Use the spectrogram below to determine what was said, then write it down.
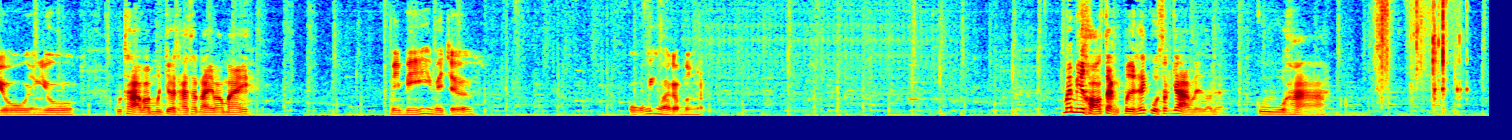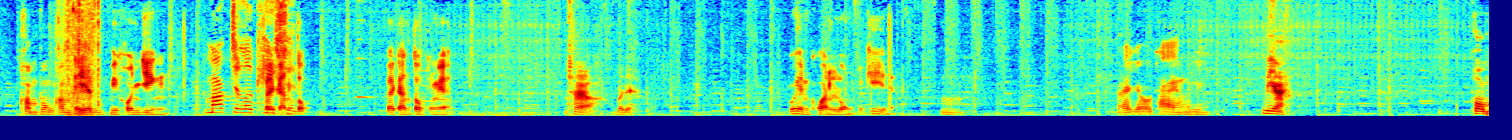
อยู่ยังอยู่ กูถามว่ามึงเจอท้ายสไนบ้างไหมไม่มีไม่เจอ กูวิ่งมากับมึงอะไม่มีของแต่งปืนให้กูสักอย่างเลยตอนเนี้ยกูหา คอมพงคอมเพนมีคนยิง Marked a ไปการ location. ตก ไปการตกตรงเนี้ย ใช่เหรอประเดี๋ยวกูเห็นควันลงเมื่อกี้เนี่ย อืมถ้าจะเอาท้ายเมื่อกี้เนี่ย ผม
